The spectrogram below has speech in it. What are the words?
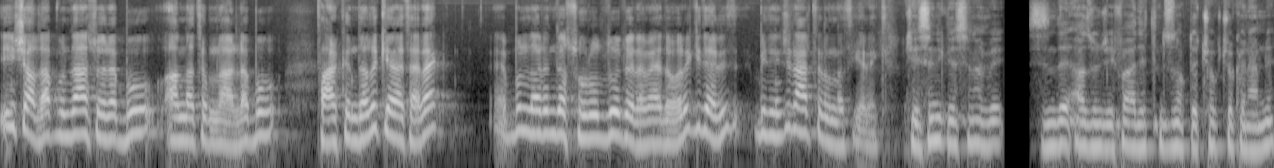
İnşallah bundan sonra bu anlatımlarla, bu farkındalık yaratarak e, bunların da sorulduğu döneme doğru gideriz. Bilincin artırılması gerekir. Kesinlikle Sinan Bey. Sizin de az önce ifade ettiğiniz nokta çok çok önemli.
